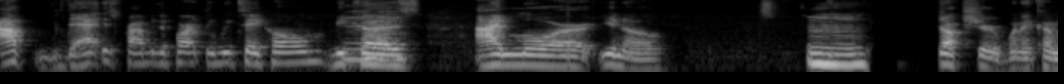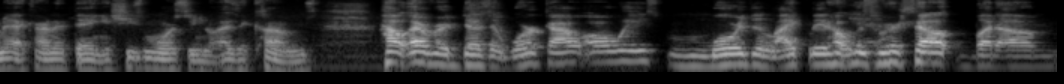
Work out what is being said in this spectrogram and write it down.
I that is probably the part that we take home because I'm more, you know, hmm structured when it comes to that kind of thing, and she's more so, you know, as it comes. However, does it work out always? More than likely, it always Yeah. works out. But um,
